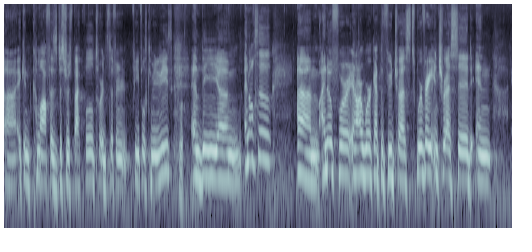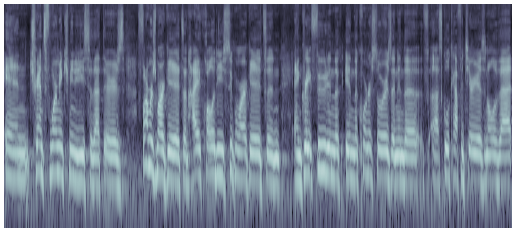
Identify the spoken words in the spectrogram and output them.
Uh, it can come off as disrespectful towards different people's communities, and the um, and also, um, I know for in our work at the Food Trust, we're very interested in in transforming communities so that there's farmers markets and high quality supermarkets and, and great food in the in the corner stores and in the uh, school cafeterias and all of that.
